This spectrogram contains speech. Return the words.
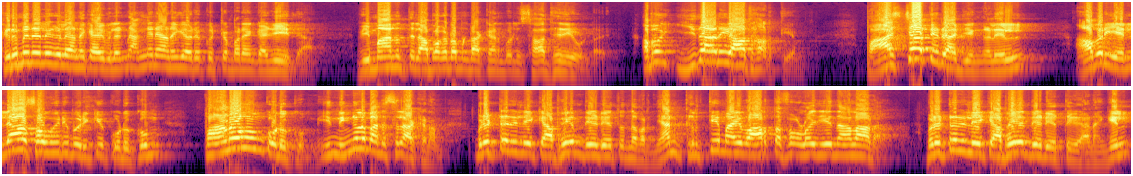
ക്രിമിനലുകളെയാണ് കൈവിലം അങ്ങനെയാണെങ്കിൽ അവരെ കുറ്റം പറയാൻ കഴിയില്ല. വിമാനത്തിൽ അപകടം ഉണ്ടാക്കാൻ പോലും സാധ്യതയുണ്ട്. അപ്പോൾ ഇതാണ് യാഥാർത്ഥ്യം. പാശ്ചാത്യ രാജ്യങ്ങളിൽ അവർ എല്ലാ സൗകര്യം ഒരുക്കി കൊടുക്കും. പണവും കൊടുക്കും. ഇത് നിങ്ങൾ മനസ്സിലാക്കണം. ബ്രിട്ടനിലേക്ക് അഭയം തേടിയെത്തുന്നവർ ഞാൻ കൃത്യമായി വാർത്ത ഫോളോ ചെയ്യുന്ന ആളാണ്. ബ്രിട്ടനിലേക്ക് അഭയം തേടിയെത്തുകയാണെങ്കിൽ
